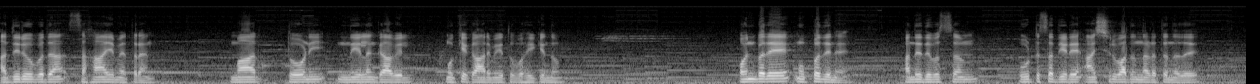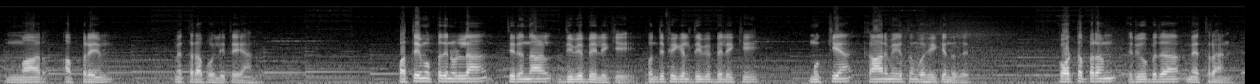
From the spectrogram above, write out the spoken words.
അതിരൂപത സഹായമെത്രാൻ മാർ ടോണി നീലങ്കാവിൽ മുഖ്യ കാർമ്മികത്വം വഹിക്കുന്നു. ഒൻപത് മുപ്പതിന് അന്നേ ദിവസം കൂട്ടുസദ്യയുടെ ആശീർവാദം നടത്തുന്നത് മാർ അപ്രേം മെത്രാപോലിത്തയാണ് പത്തേ മുപ്പതിനുള്ള തിരുനാൾ ദിവ്യബലിക്ക് പൊന്തിഫിക്കൽ ദിവ്യബലിക്ക് മുഖ്യ കാർമ്മികത്വം വഹിക്കുന്നത് കോട്ടപ്പുറം രൂപത മെത്രാൻ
